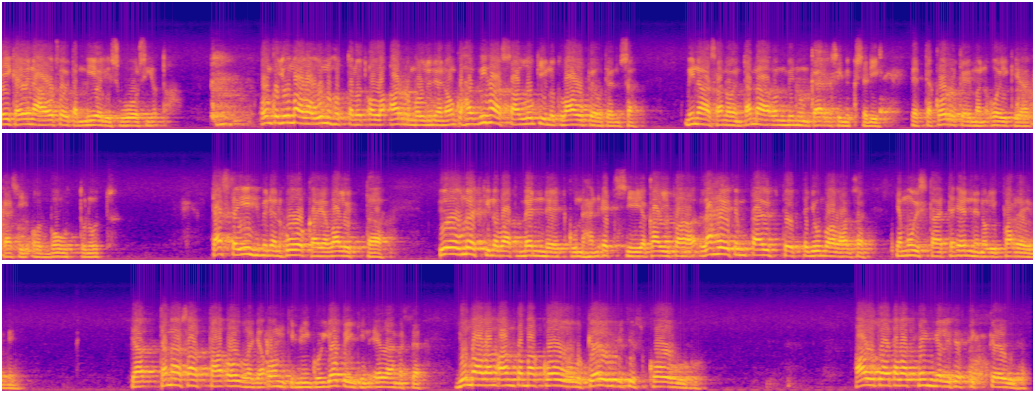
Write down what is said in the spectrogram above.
eikä enää osoita mielisuosiota. Onko Jumala unhottanut olla armollinen, onko hän vihassaan lukinut laupeutensa? Minä sanoin, tämä on minun kärsimykseni, että korkeimman oikea käsi on muuttunut. Tästä ihminen huokaa ja valittaa, Yöunetkin ovat menneet, kun hän etsii ja kaipaa läheisempää yhteyttä Jumalansa ja muistaa, että ennen oli paremmin. Ja tämä saattaa olla ja onkin niin kuin Jopinkin elämässä Jumalan antama koulu, köyhytyskoulu. Autoit ovat hengellisesti köyhät.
